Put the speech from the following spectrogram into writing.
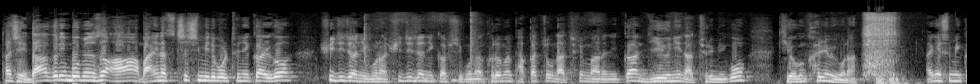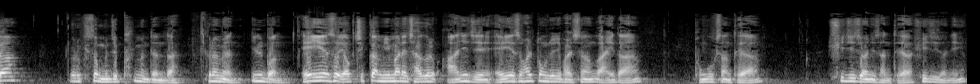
다시 나 그림 보면서 아 마이너스 70mV니까 이거 휴지전이구나 휴지전이 값이구나 그러면 바깥쪽 나트륨 많으니까 니은이 나트륨이고 기억은 칼륨이구나 알겠습니까? 이렇게 해서 문제 풀면 된다 그러면 1번 A에서 역직감 미만의 자극 아니지 A에서 활동전이 발생한 거 아니다 분국 상태야 휴지전이 상태야 휴지전이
